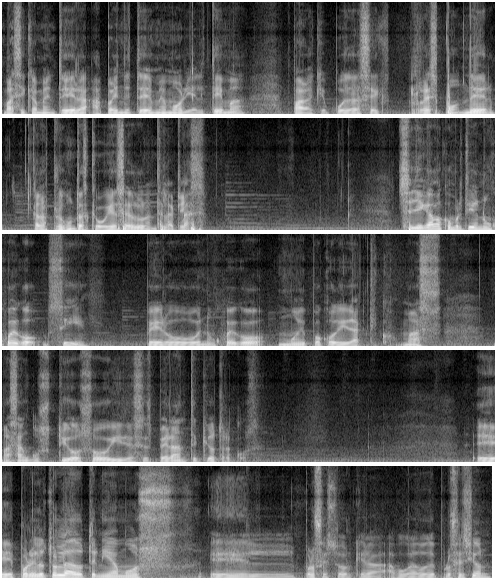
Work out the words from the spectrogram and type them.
Básicamente era apréndete de memoria el tema para que puedas responder a las preguntas que voy a hacer durante la clase. ¿Se llegaba a convertir en un juego? Sí, pero en un juego muy poco didáctico, más, más angustioso y desesperante que otra cosa. Eh, por el otro lado teníamos el profesor que era abogado de profesión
